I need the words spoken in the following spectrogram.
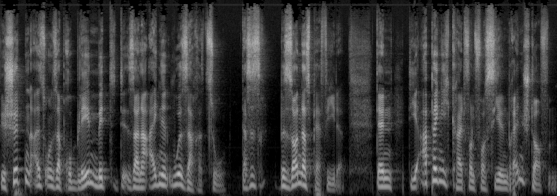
Wir schütten also unser Problem mit seiner eigenen Ursache zu. Das ist besonders perfide. Denn die Abhängigkeit von fossilen Brennstoffen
